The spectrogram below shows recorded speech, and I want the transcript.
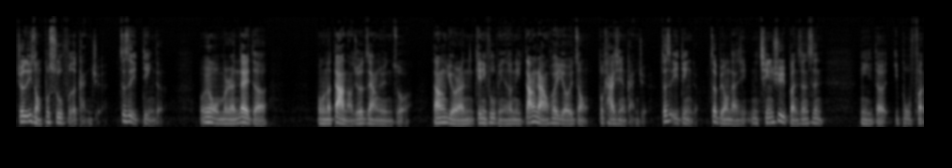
就是一种不舒服的感觉，这是一定的。因为我们人类的我们的大脑就是这样运作。当有人给你负评的时候，你当然会有一种不开心的感觉，这是一定的，这不用担心。你情绪本身是你的一部分，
